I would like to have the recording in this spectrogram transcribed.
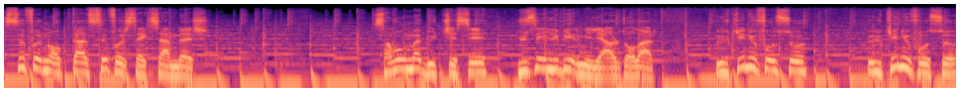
0.085 Savunma bütçesi 151 milyar dolar. Ülke nüfusu Ülke nüfusu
